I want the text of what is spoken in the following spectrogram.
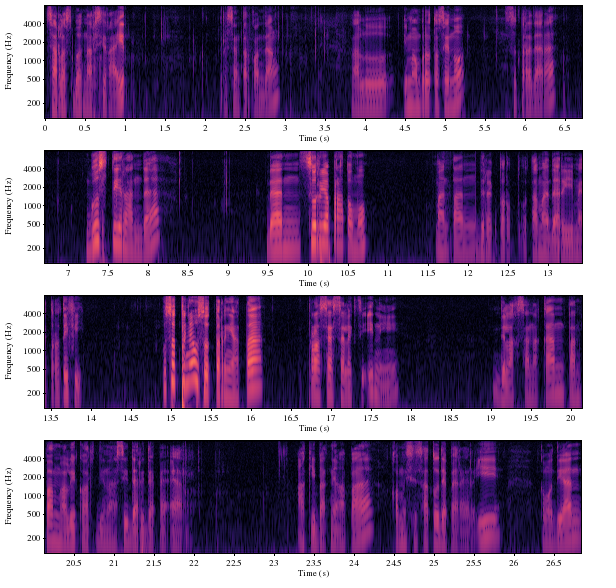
Charles Bonar Sirait, presenter kondang, lalu Imam Brotoseno, sutradara, Gusti Randa, dan Surya Pratomo, mantan direktur utama dari Metro TV. Usut punya usut ternyata proses seleksi ini dilaksanakan tanpa melalui koordinasi dari DPR. Akibatnya apa? Komisi 1 DPR RI kemudian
